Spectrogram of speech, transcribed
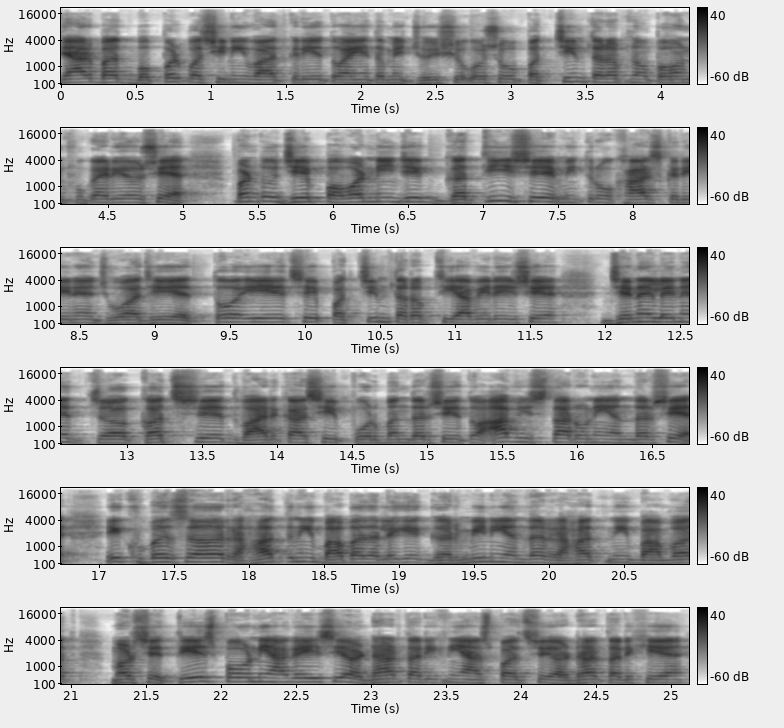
ત્યારબાદ બપોર પછીની વાત કરીએ તો અહીંયા તમે જોઈ શકો છો, પશ્ચિમ તરફનો પવન ફૂંકાઈ રહ્યો છે. પરંતુ જે પવનની જે ગતિ છે મિત્રો, ખાસ કરીને જોવા જઈએ તો એ છે પશ્ચિમ તરફથી આવી રહી છે. જેને લઈને કચ્છ છે, દ્વારકા છે, પોરબંદર છે, તો આ વિસ્તારોની અંદર છે. એ ખૂબ જ રાહતની બાબત એટલે કે ગરમીની અંદર રાહતની બાબત મળશે. તેજ પવનની આગાહી છે. અઢાર તારીખની આસપાસ છે. અઢાર તારીખે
